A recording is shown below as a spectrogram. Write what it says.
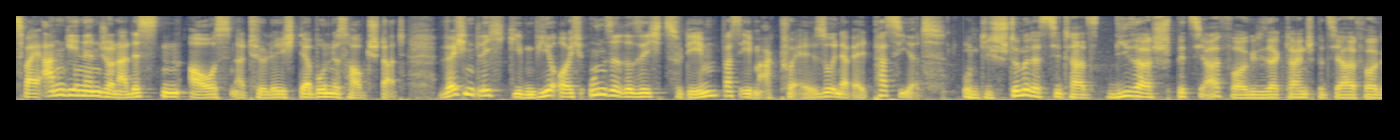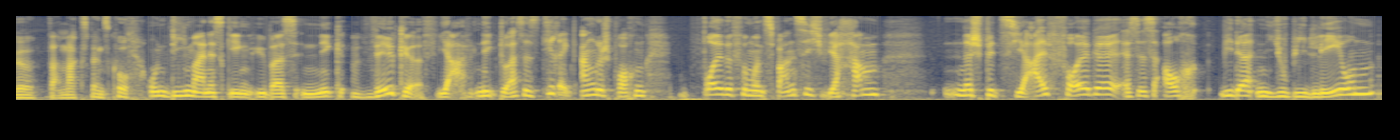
zwei angehenden Journalisten aus natürlich der Bundeshauptstadt. Wöchentlich geben wir euch unsere Sicht zu dem, was eben aktuell so in der Welt passiert. Und die Stimme des Zitats dieser Spezialfolge, dieser kleinen Spezialfolge, war Max Bensko. Und die meines Gegenübers Nick Wilke. Ja, Nick, du hast es direkt angesprochen. Folge 25. Wir haben eine Spezialfolge. Es ist auch wieder ein Jubiläum.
